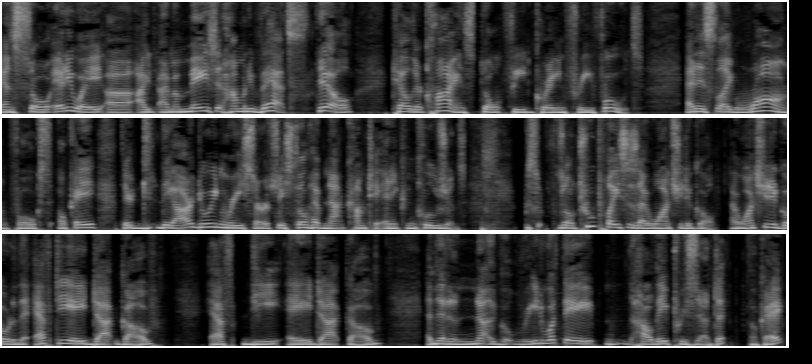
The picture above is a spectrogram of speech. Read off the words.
And so anyway, uh, I, I'm amazed at how many vets still tell their clients don't feed grain-free foods. And it's like wrong, folks. Okay, they're they are doing research. They still have not come to any conclusions. So, two places I want you to go. I want you to go to the FDA.gov, FDA.gov, and then another, read what they how they present it. Okay.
